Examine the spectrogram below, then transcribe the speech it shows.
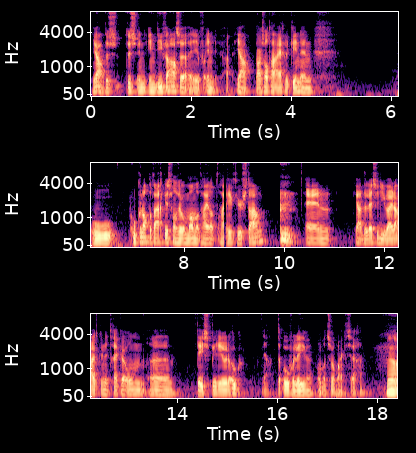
ja, dus, dus in, in die fase, eh, in, ja, daar zat hij eigenlijk in. En hoe, hoe knap het eigenlijk is van zo'n man dat hij dat heeft weerstaan. en ja, de lessen die wij daaruit kunnen trekken om eh, deze periode ook ja, te overleven, om het zo maar even te zeggen. Ja.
